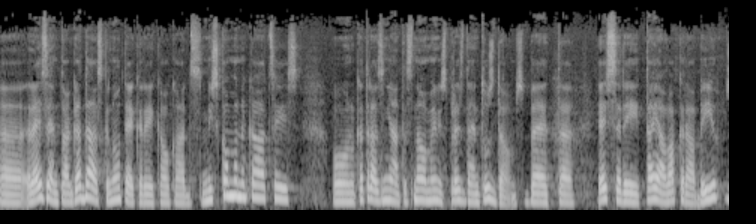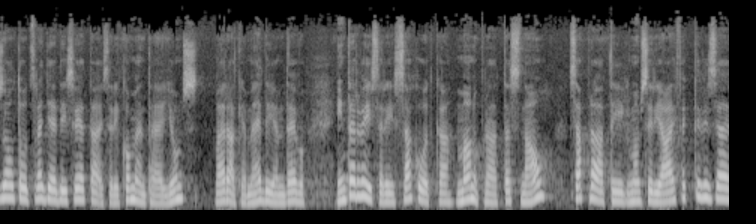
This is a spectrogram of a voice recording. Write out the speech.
Eh, reizēm tā gadās, ka notiek arī kaut kādas miskomunikācijas, un katrā ziņā tas nav ministra prezidenta uzdevums. Bet uh, es arī tajā vakarā biju Zoltūtas reģēdijas vietā, es arī komentēju jums, vairākiem mēdījiem devu intervijas, arī sakot, ka, manuprāt, tas nav saprātīgi, mums ir jāefektivizē.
